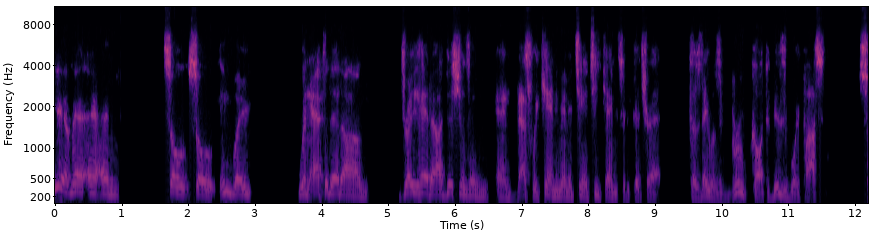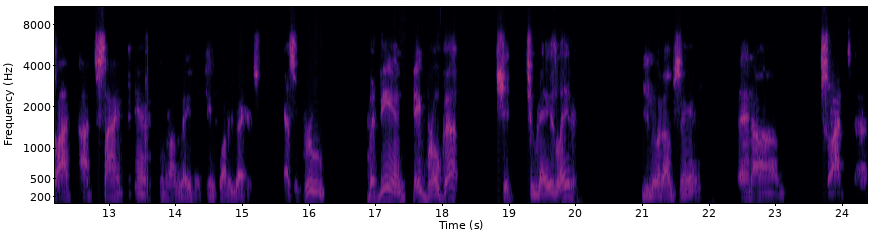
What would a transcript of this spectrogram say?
yeah, man, and, and so so anyway, when after that um, Dre had auditions and and that's where Candyman and TNT came into the picture at because they was a group called the Busy Boy Posse. So I I signed them from our label King Quality Records as a group, but then they broke up. Shit, two days later. You know what I'm saying? And um, so I, uh,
